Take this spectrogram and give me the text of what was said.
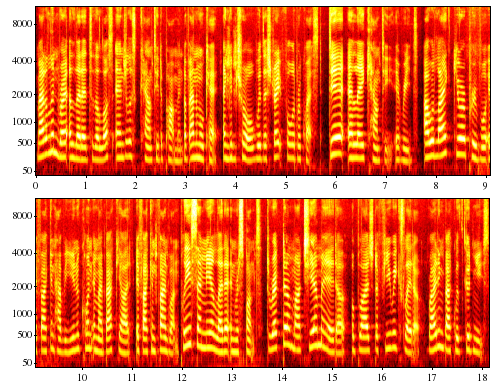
Madeline wrote a letter to the Los Angeles County Department of Animal Care and Control with a straightforward request. Dear LA County, it reads, I would like your approval if I can have a unicorn in my backyard if I can find one. Please send me a letter in response. Director Marcia Mayeda obliged a few weeks later, writing back with good news.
